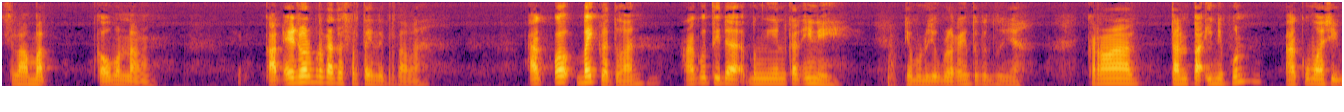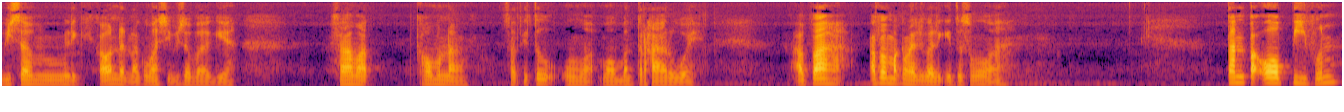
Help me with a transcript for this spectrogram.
selamat kau menang. Kat Edward berkata seperti ini pertama. Aku, oh baiklah Tuhan. Aku tidak menginginkan ini. Dia menunjuk belakang itu pintunya. Karena tanpa ini pun aku masih bisa memiliki kawan dan aku masih bisa bahagia. Selamat kau menang. Saat itu momen terharu boy apa apa makna dibalik itu semua? Tanpa OP pun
